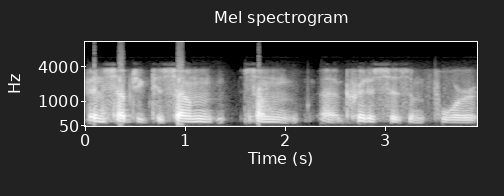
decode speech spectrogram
been subject to some some uh, criticism for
